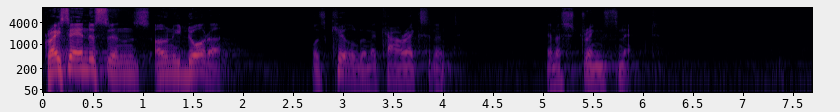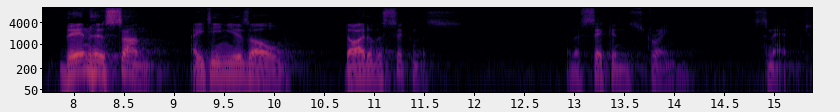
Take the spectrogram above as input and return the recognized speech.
Grace Anderson's only daughter was killed in a car accident and a string snapped. Then her son, 18 years old, died of a sickness and a second string snapped.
